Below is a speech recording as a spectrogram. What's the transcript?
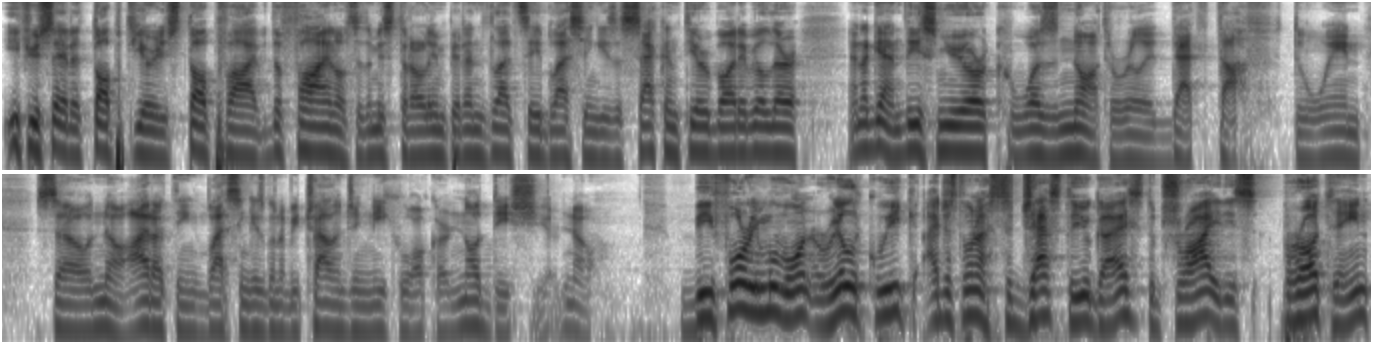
If you say the top tier is top 5, the finals the Mr. Olympia, and let's say Blessing is a second tier bodybuilder, and again, this New York was not really that tough to win, so no, I don't think Blessing is gonna be challenging Nick Walker, not this year, no. Before we move on, real quick, I just want to suggest to you guys to try this protein.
